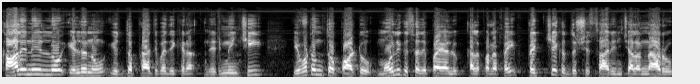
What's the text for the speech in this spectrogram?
కాలనీల్లో ఇళ్ళను యుద్ధ ప్రాతిపదికన నిర్మించి ఇవ్వడంతో పాటు మౌలిక సదుపాయాలు కల్పనపై ప్రత్యేక దృష్టి సారించాలన్నారు.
